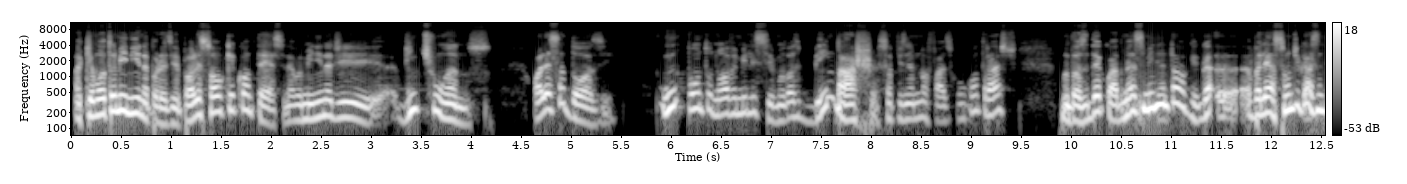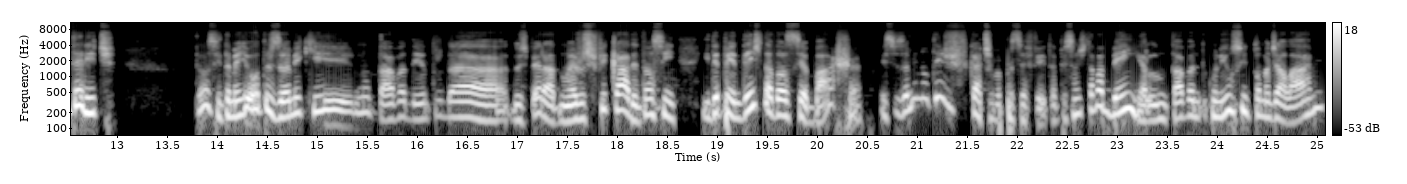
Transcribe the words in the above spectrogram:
Aqui é uma outra menina, por exemplo. Olha só o que acontece, né? Uma menina de 21 anos. Olha essa dose. 1,9 milisievert, uma dose bem baixa. Só fizemos uma fase com contraste, uma dose adequada. Mas essa menina estava aqui, avaliação de gastroenterite. Então, assim, também outro exame que não estava dentro da, do esperado, não é justificado. Então, assim, independente da dose ser baixa, esse exame não tem justificativa para ser feito. A paciente estava bem, ela não estava com nenhum sintoma de alarme,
